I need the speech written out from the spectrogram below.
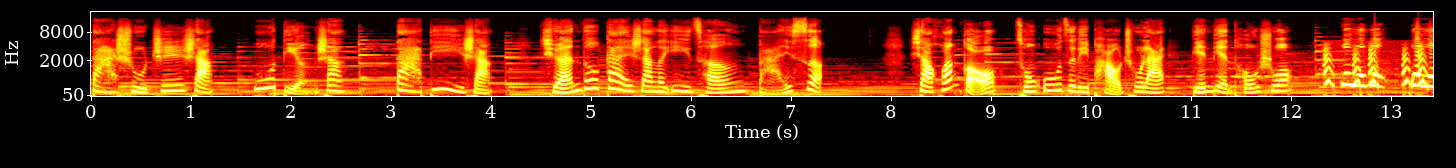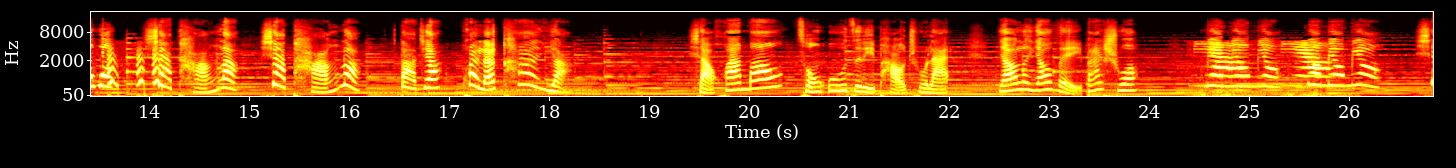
大树枝上。屋顶上，大地上，全都盖上了一层白色。小黄狗从屋子里跑出来，点点头说：“汪汪汪，汪汪汪，下糖了，下糖了！大家快来看呀！”小花猫从屋子里跑出来，摇了摇尾巴说：“喵喵喵，喵喵喵，下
